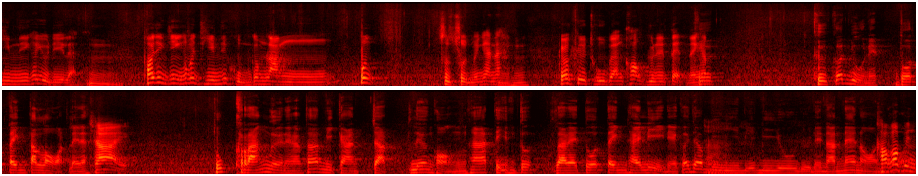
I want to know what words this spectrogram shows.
ทีมนี้เขาอยู่ดีแหละ อืม เพราะจริงๆเขาเป็นทีมที่ขุมกำลังปึ๊กสุดๆเหมือนกันนะ อือฮึ ก็คือทูแบงคอกยูไนเต็ดนะคคืรัอบคือก็อยู่ในตัวเต็งตลอดเลยนะ ใช่ ทุกครั้งเลยนะครับ ถ้ามีการจัดเรื่องของ 5 ทีมตัวอะไรตัวเต็งไทยลีกเนี่ยก็จะมีบียูอยู่ในนั้นแน่นอนเขาก็เป็น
